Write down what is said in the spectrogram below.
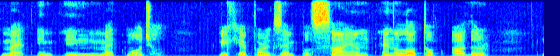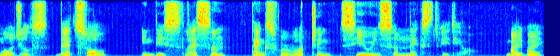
math in, in math module. We have for example Scion and a lot of other modules. That's all in this lesson. Thanks for watching. See you in some next video. Bye bye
